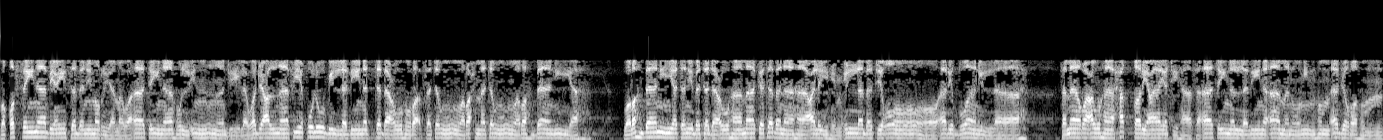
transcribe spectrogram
وقفينا بعيسى بن مريم وآتيناه الإنجيل وجعلنا في قلوب الذين اتبعوه رأفة ورحمة ورهبانية ورهبانية ابتدعوها ما كتبناها عليهم إلا ابتغاء رضوان الله فما رعوها حق رعايتها فآتينا الذين آمنوا منهم أجرهم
